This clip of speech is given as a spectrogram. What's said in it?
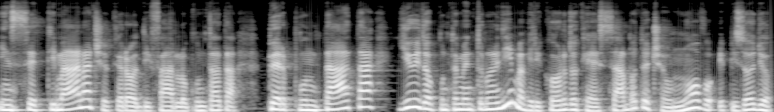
in settimana, cercherò di farlo puntata per puntata. Io vi do appuntamento lunedì, ma vi ricordo che è sabato e c'è un nuovo episodio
